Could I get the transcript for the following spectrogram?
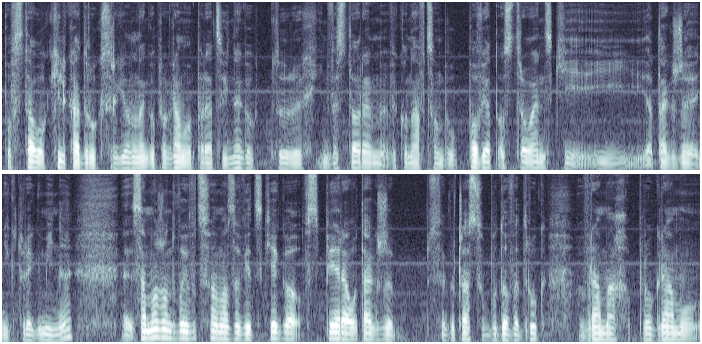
powstało kilka dróg z Regionalnego Programu Operacyjnego, których inwestorem, wykonawcą był powiat ostrołęcki, i, a także niektóre gminy. E, Samorząd województwa mazowieckiego wspierał także swego czasu budowę dróg w ramach programu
